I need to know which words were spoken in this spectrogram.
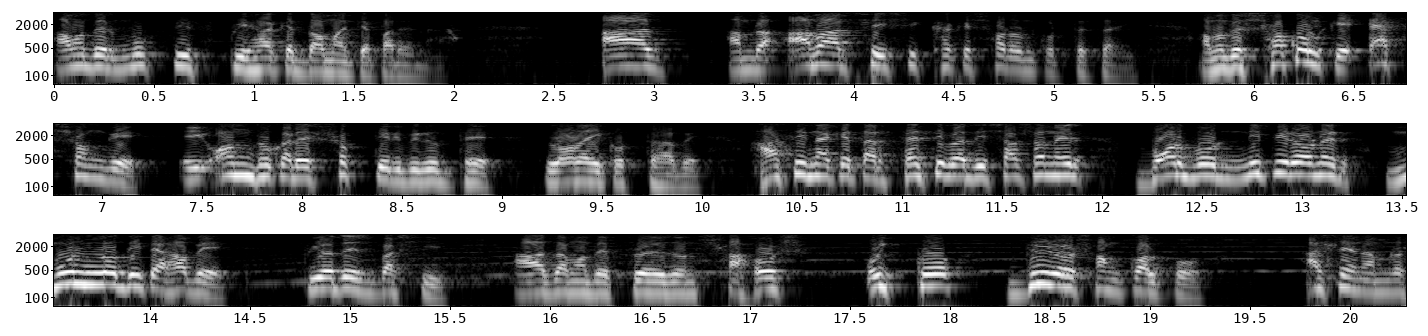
আমাদের মুক্তি স্পৃহাকে দমাইতে পারে না। আজ আমরা আবার সেই শিক্ষাকে স্মরণ করতে চাই। আমাদের সকলকে একসঙ্গে এই অন্ধকারের শক্তির বিরুদ্ধে লড়াই করতে হবে। হাসিনাকে তার ফ্যাসিবাদী শাসনের বর্বর নিপীড়নের মূল্য দিতে হবে। প্রিয় দেশবাসী, আজ আমাদের প্রয়োজন সাহস, ঐক্য, দৃঢ় সংকল্প। আসেন আমরা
